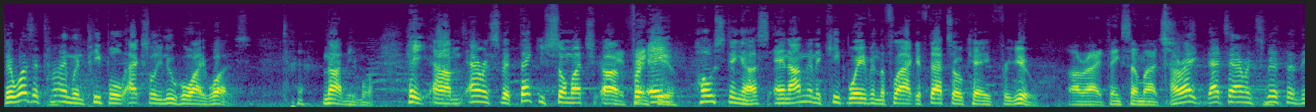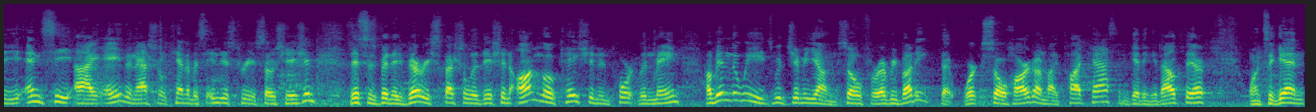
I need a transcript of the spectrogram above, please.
There was a time when people actually knew who I was. Not anymore. Hey, um, Aaron Smith, thank you so much uh, hey, for A, hosting us, and I'm going to keep waving the flag if that's okay for you. All right, thanks so much. All right, that's Aaron Smith of the NCIA, the National Cannabis Industry Association. This has been a very special edition on location in Portland, Maine of In the Weeds with Jimmy Young. So, for everybody that works so hard on my podcast and getting it out there, once again,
